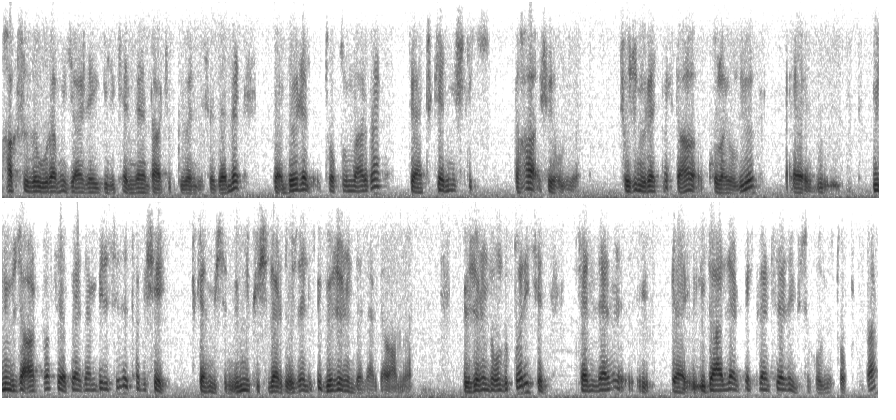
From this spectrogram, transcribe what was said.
haksızlığa uğramayacağı ile ilgili kendilerine daha çok güvenli hissederler. Yani böyle toplumlarda yani tükenmişlik daha şey oluyor. Çözüm üretmek daha kolay oluyor. Ee, günümüze artma sebeplerden birisi de tabii şey tükenmiştir. Ünlü kişilerde özellikle göz önündeler devamlı. Göz önünde oldukları için kendilerine e, idealler, beklentiler de yüksek oluyor toplumda.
